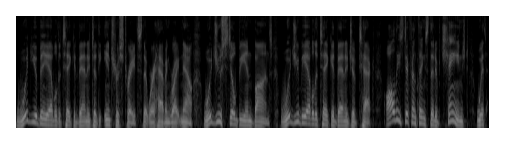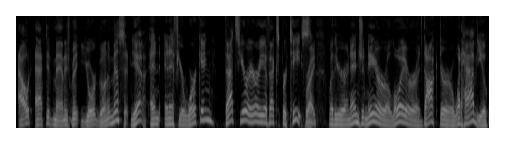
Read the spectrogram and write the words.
would you be able to take advantage of the interest rates that we're having right now? Would you still be in bonds? Would you be able to take advantage of tech? All these different things that have changed without active management, you're going to miss it. Yeah, and and if you're working, that's your area of expertise. Right. Whether you're an engineer or a lawyer or a doctor or what have you,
